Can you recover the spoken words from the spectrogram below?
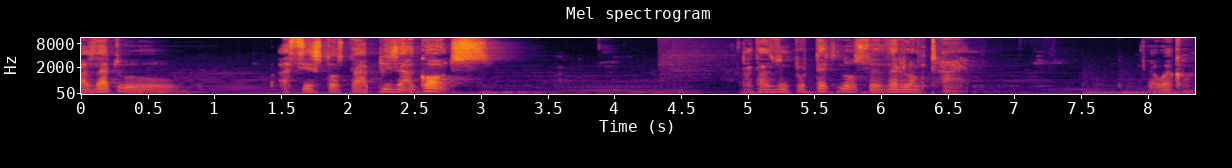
as that will assist us to appease our gods that has been protecting us for a very long time. You're welcome.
